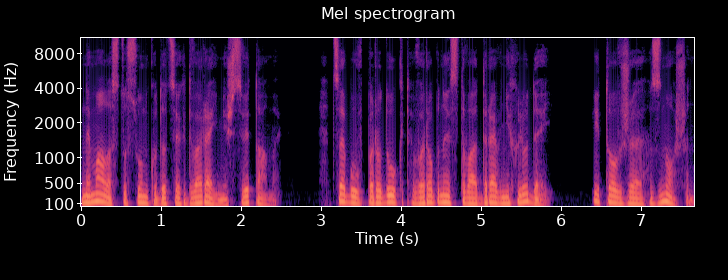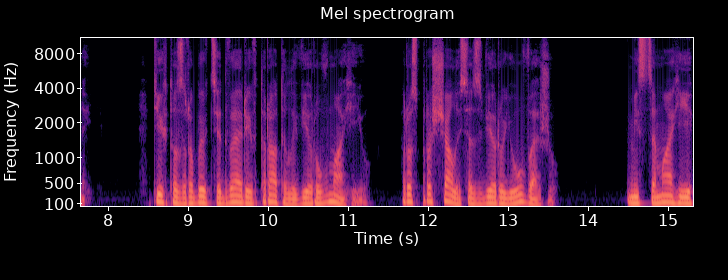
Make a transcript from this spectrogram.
не мала стосунку до цих дверей між світами. Це був продукт виробництва древніх людей, і то вже зношений. Ті, хто зробив ці двері, втратили віру в магію, розпрощалися з вірою у вежу. Місце магії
